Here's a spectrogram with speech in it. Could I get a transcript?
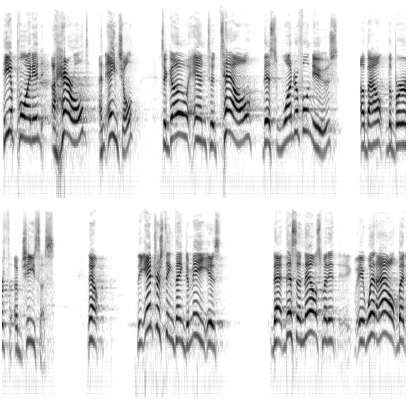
He appointed a herald, an angel, to go and to tell this wonderful news about the birth of Jesus. Now, the interesting thing to me is that this announcement, it, it went out, but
